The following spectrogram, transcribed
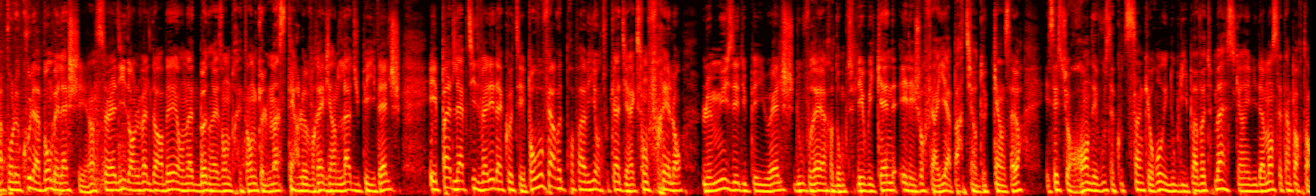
Ah, pour le coup, la bombe est lâchée. Hein. Cela dit, dans le Val d'Orbais, on a de bonnes raisons de prétendre que le Munster le vrai vient de là, du pays belge, et pas de la petite vallée d'à côté. Pour vous faire votre propre avis, en tout cas, direction Fréland, le musée du pays welsh, d'ouvrir donc les week-ends et les jours fériés à partir de 15h. Et c'est sur rendez-vous, ça coûte 5 euros. Et n'oubliez pas votre masque, hein, évidemment, c'est important.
